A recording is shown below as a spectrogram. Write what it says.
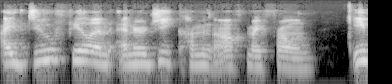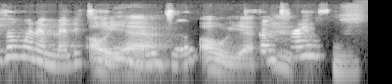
I do feel an energy coming off my phone. Even when I'm oh, meditating, oh yeah, no joke, oh yeah. Sometimes mm.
